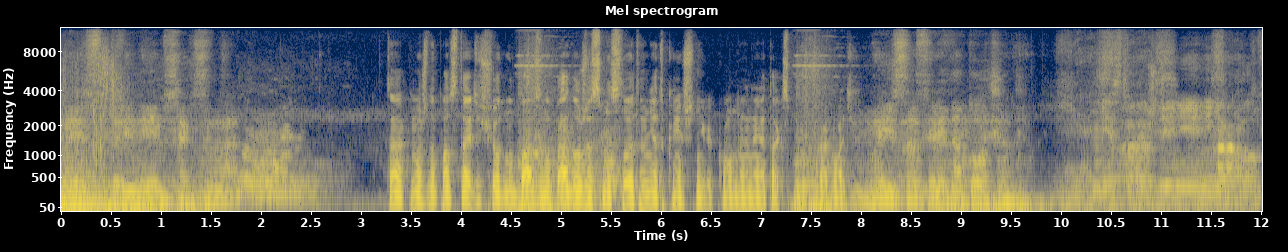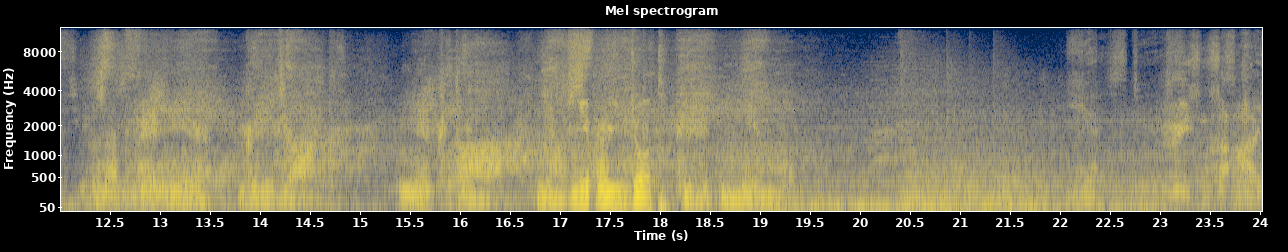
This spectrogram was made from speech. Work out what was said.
Мы стремимся к знаку. Так, можно поставить еще одну базу. Ну, правда, уже смысла в этом нет, конечно, никакого. Наверное, я так смогу прорвать. Мы сосредоточены. Месторождение минералов. Не уйдет. Я здесь, Жизнь за Ай.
